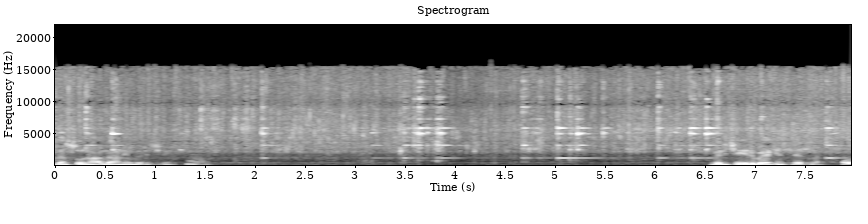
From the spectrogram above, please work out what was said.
लसूण आलं आणि मिरची. हं. मिरची हिरव्या घेतल्यात ना? हो.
